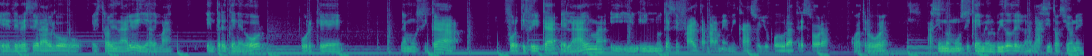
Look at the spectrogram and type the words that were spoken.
Eh, debe ser algo extraordinario y además entretenedor porque la música fortifica el alma y, no te hace falta, para mí, en mi caso, yo puedo durar tres horas, cuatro horas haciendo música y me olvido de las situaciones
